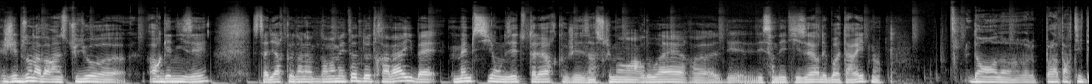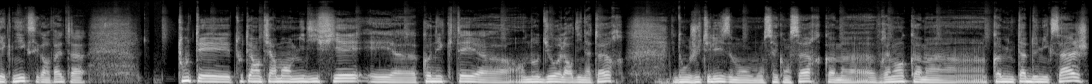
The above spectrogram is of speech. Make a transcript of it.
j'ai besoin d'avoir un studio euh, organisé. C'est-à-dire que dans, ma méthode de travail, ben, même si on disait tout à l'heure que j'ai des instruments hardware, euh, des, synthétiseurs, des boîtes à rythme, dans, pour la partie technique, c'est qu'en fait, euh, tout est, tout est entièrement midifié et euh, connecté euh, en audio à l'ordinateur. Donc j'utilise mon, mon, séquenceur comme euh, vraiment comme, un, comme une table de mixage.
